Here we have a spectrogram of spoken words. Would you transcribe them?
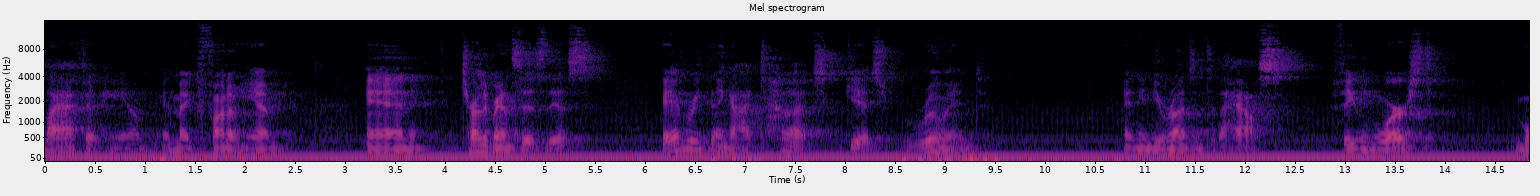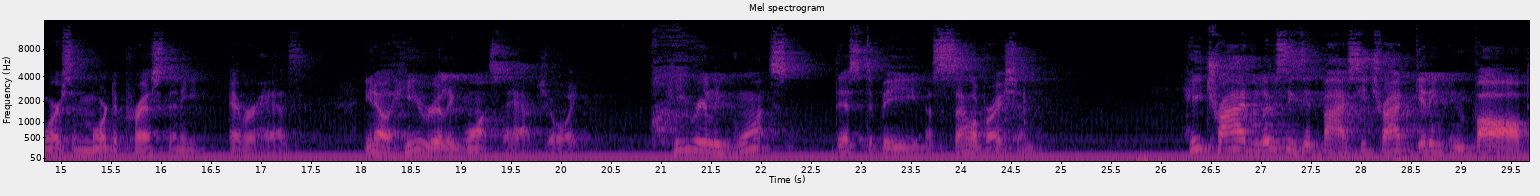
laugh at him and make fun of him. And Charlie Brown says this Everything I touch gets ruined. And then he runs into the house feeling worse, worse and more depressed than he ever has. You know, he really wants to have joy. He really wants this to be a celebration. He tried Lucy's advice, he tried getting involved,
